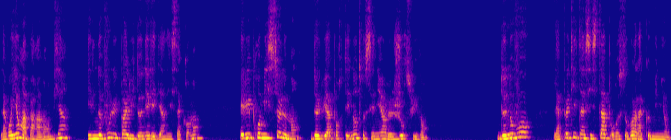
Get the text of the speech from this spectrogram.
La voyant apparemment bien, il ne voulut pas lui donner les derniers sacrements, et lui promit seulement de lui apporter notre Seigneur le jour suivant. De nouveau, la petite insista pour recevoir la communion,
